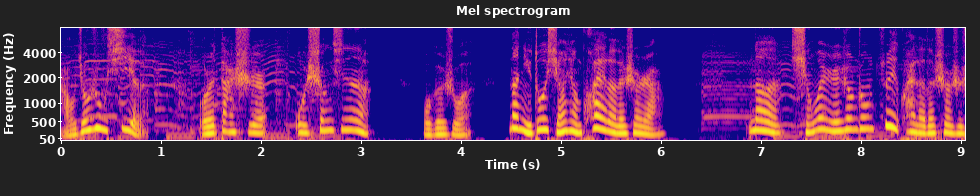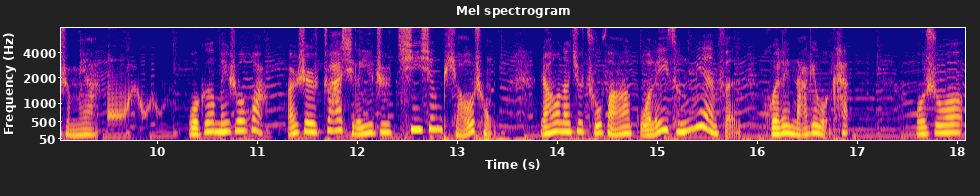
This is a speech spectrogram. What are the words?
啊，我就入戏了。我说大师，我伤心啊。我哥说，那你多想想快乐的事儿啊。那请问人生中最快乐的事儿是什么呀？我哥没说话，而是抓起了一只七星瓢虫，然后呢去厨房啊裹了一层面粉，回来拿给我看。我说：“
